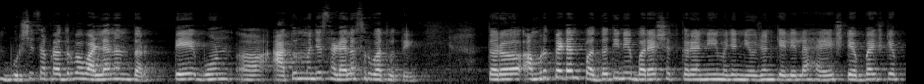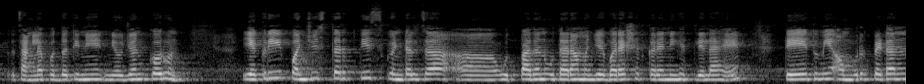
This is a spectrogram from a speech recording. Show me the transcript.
बुरशीचा प्रादुर्भाव वाढल्यानंतर ते बोंड आतून म्हणजे सडायला सुरुवात होते. तर अमृत पॅटर्न पद्धतीने बऱ्याच शेतकऱ्यांनी म्हणजे नियोजन केलेलं आहे. स्टेप बाय स्टेप चांगल्या पद्धतीने नियोजन करून एकरी पंचवीस तर तीस क्विंटलचा उत्पादन उतारा म्हणजे बऱ्याच शेतकऱ्यांनी घेतलेला आहे. ते तुम्ही अमृत पॅटर्न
